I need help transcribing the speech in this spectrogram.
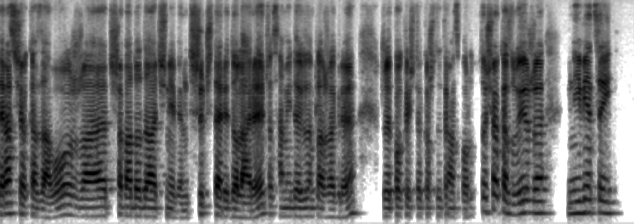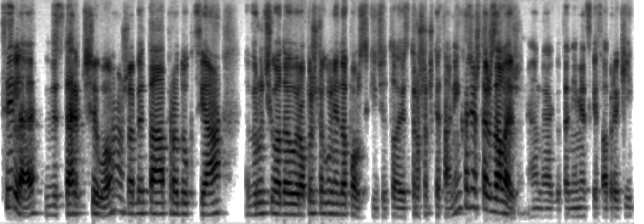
Teraz się okazało, że trzeba dodać, nie wiem, 3-4 dolary czasami do egzemplarza gry, żeby pokryć te koszty transportu. Co się okazuje, że mniej więcej tyle wystarczyło, żeby ta produkcja wróciła do Europy, szczególnie do Polski, gdzie to jest troszeczkę taniej, chociaż też zależy. Nie? No jakby te niemieckie fabryki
